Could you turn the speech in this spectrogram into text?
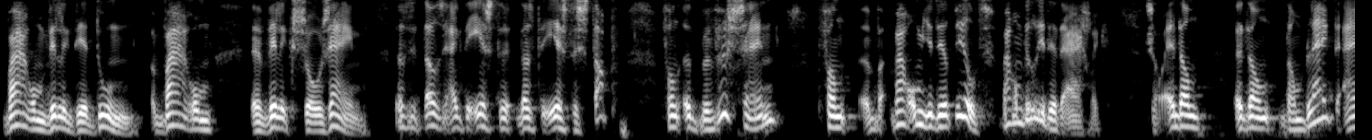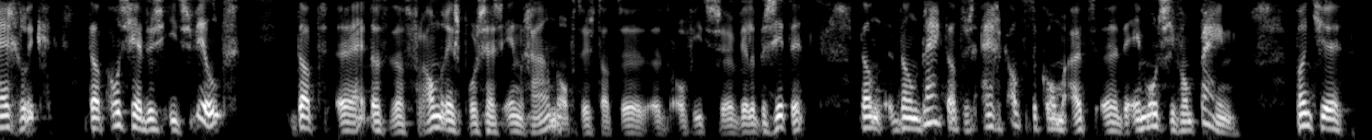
Waarom wil ik dit doen? Waarom uh, wil ik zo zijn? Dat is, dat is eigenlijk de eerste, dat is de eerste stap van het bewustzijn van waarom je dit wilt. Waarom wil je dit eigenlijk? Zo, en dan, dan, dan blijkt eigenlijk dat als jij dus iets wilt, dat, uh, dat, dat veranderingsproces ingaan, of dus dat, uh, of iets uh, willen bezitten, dan, dan blijkt dat dus eigenlijk altijd te komen uit de emotie van pijn. Want je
